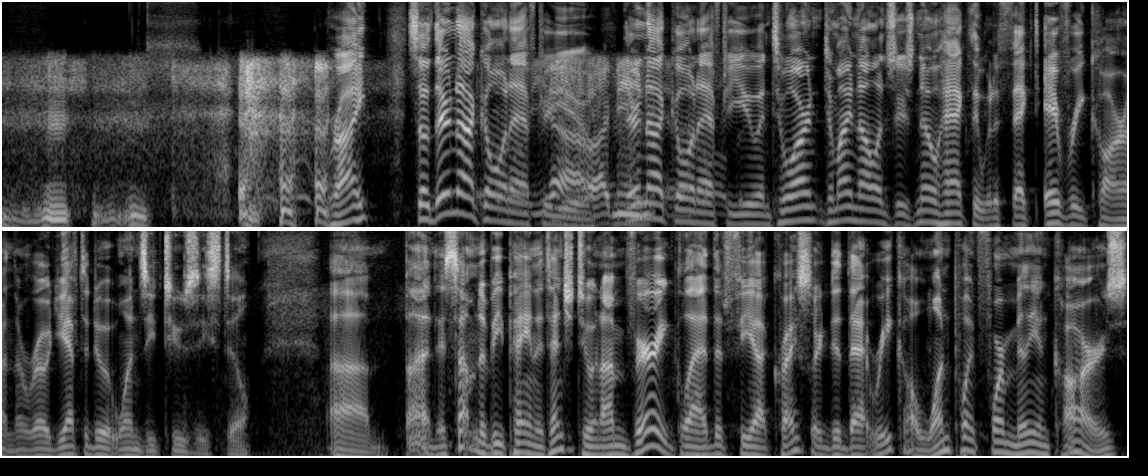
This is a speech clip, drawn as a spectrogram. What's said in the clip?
Mm-hmm. right? So they're not going after Yeah, you. I mean, they're not going after you. And to our, to my knowledge, there's no hack that would affect every car on the road. You have to do it onesie twosie still. Um, but it's something to be paying attention to. And I'm very glad that Fiat Chrysler did that recall. 1.4 million cars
